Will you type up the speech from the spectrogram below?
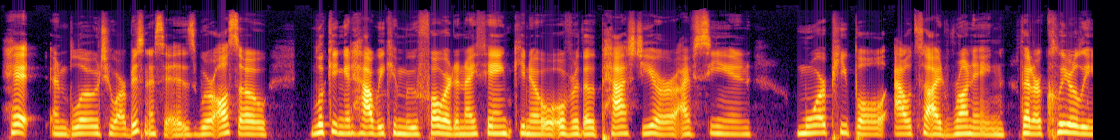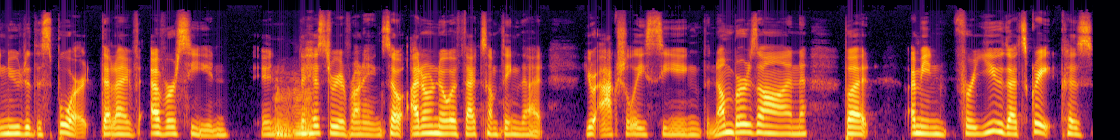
hit and blow to our businesses, we're also looking at how we can move forward. And I think, you know, over the past year, I've seen more people outside running that are clearly new to the sport that I've ever seen in mm-hmm. the history of running. So I don't know if that's something that you're actually seeing the numbers on, but I mean, for you, that's great because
